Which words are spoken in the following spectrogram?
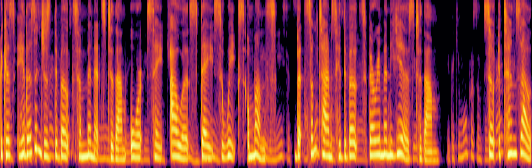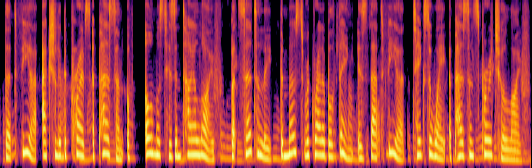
because he doesn't just devote some minutes to them or, say, hours, days, weeks, or months, but sometimes he devotes very many years to them. So it turns out that fear actually deprives a person of almost his entire life. But certainly, the most regrettable thing is that fear takes away a person's spiritual life.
